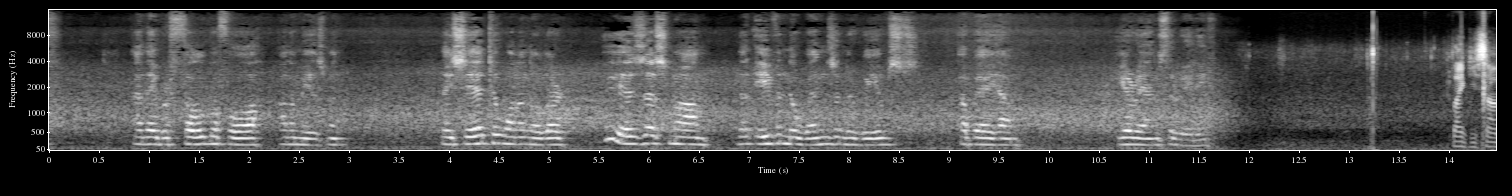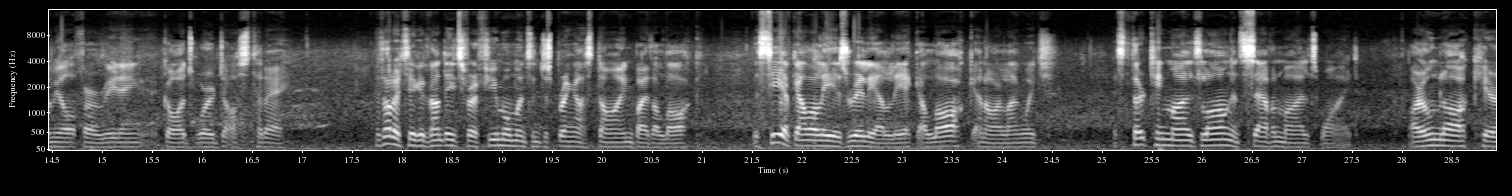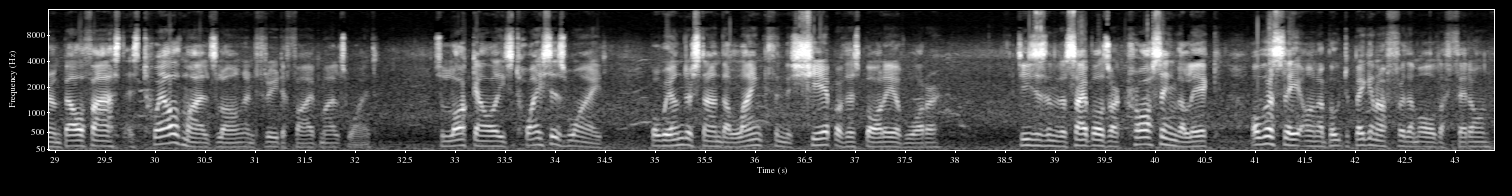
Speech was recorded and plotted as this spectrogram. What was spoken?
And they were filled with awe and amazement. They said to one another, Who is this man that even the winds and the waves obey him? Here ends the reading. Thank you, Samuel, for reading God's word to us today. I thought I'd take advantage for a few moments and just bring us down by the loch. The Sea of Galilee is really a lake, a loch in our language. It's 13 miles long and 7 miles wide. Our own loch here in Belfast is 12 miles long and 3 to 5 miles wide. So Loch Galilee is twice as wide, but we understand the length and the shape of this body of water. Jesus and the disciples are crossing the lake, obviously on a boat big enough for them all to fit on.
